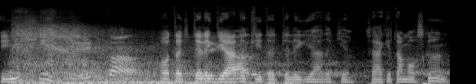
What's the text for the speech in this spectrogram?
Ixi! Eita. Ó, tá de teleguiado Teleguiado. aqui, tá de teleguiado aqui, ó. Será que tá moscando?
